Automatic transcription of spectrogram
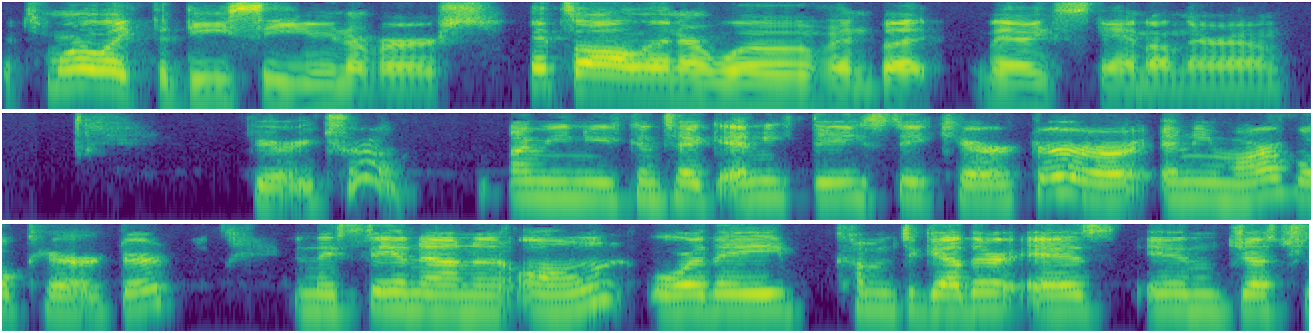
It's more like the DC universe. It's all interwoven, but they stand on their own. Very true. I mean, you can take any DC character or any Marvel character and they stand on their own, or they come together as in Just,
